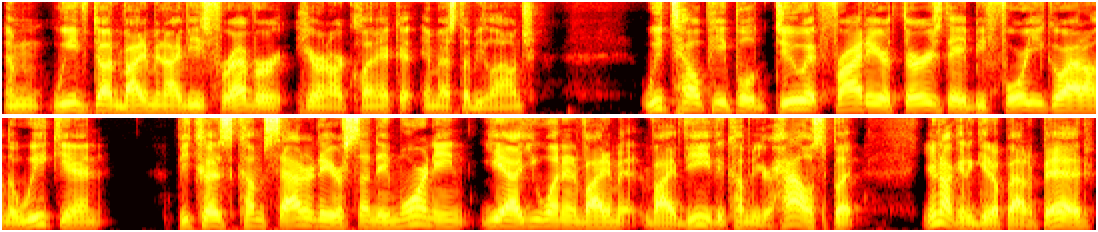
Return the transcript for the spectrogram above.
And we've done vitamin IVs forever here in our clinic at MSW Lounge. We tell people do it Friday or Thursday before you go out on the weekend because come Saturday or Sunday morning, yeah, you want an at IV to come to your house, but you're not going to get up out of bed.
